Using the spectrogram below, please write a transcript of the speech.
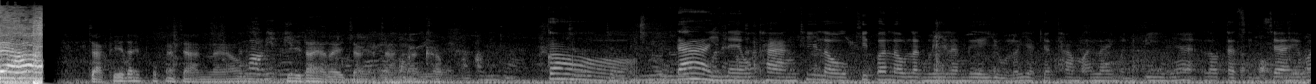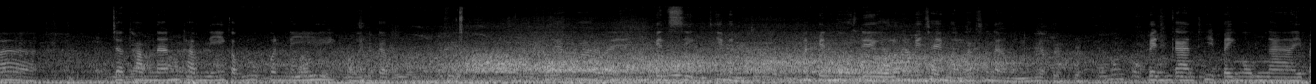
ได้ จากที่ได้พบอาจารย์แล้ว พี่ได้อะไรจากอาจารย์บ้างครับ ก็ได้แนวทางที่เราคิดว่าเราลังเลลังเลอยู่เราอยากจะทำอะไรเหมือนปีเนี้ยเราตัดสินใจว่าจะทำนั้นทำนี้กับลูกคนนี้เหมือนกับเรียกว่าอะไรมันเป็นสิ่งที่เหมือนมันเป็นโมเดลแล้วมันไม่ใช่เหมือนลักษณะเหมือนแบบเป็นการที่ไปงมงายไป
